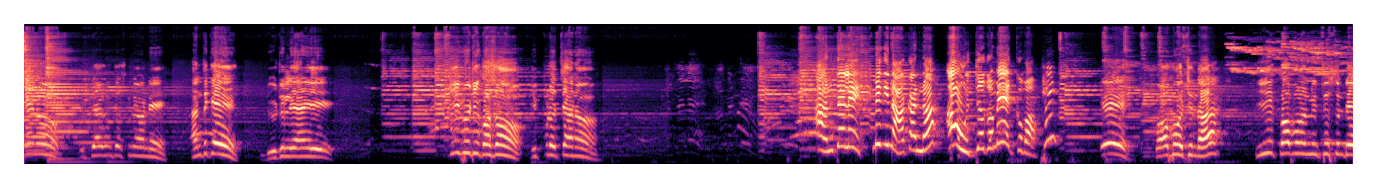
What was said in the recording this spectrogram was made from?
నేను ఉద్యోగం చేసుకునేవాడిని. అందుకే డ్యూటీలు అయ్యి ఈ బ్యూటీ కోసం ఇప్పుడు వచ్చాను. అంతేలే నీకు నాకన్నా ఆ ఉద్యోగమే ఎక్కువ. ఏ కోపం వచ్చిందా? ఈ కోపంలో నేను చూస్తుంటే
